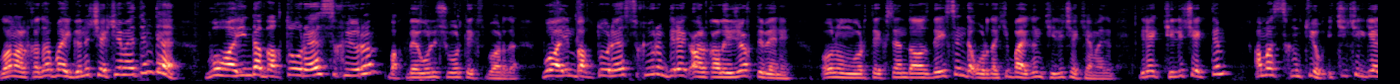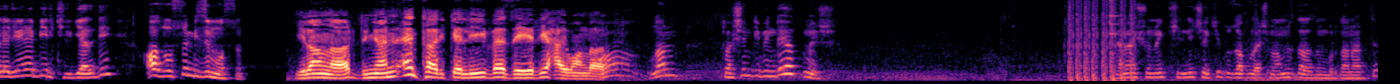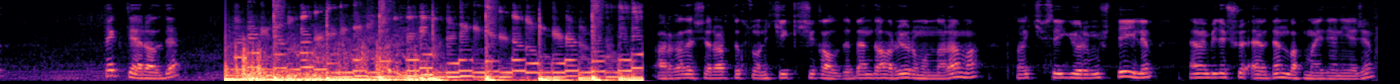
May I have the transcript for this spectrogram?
Lan arkada baygını çekemedim de bu hain de baktı oraya sıkıyorum. Bak B13 Vortex bu arada. Bu hain baktı oraya sıkıyorum direkt arkalayacaktı beni. Oğlum Vortex sen de az değilsin de oradaki baygın kili çekemedim. Direkt kili çektim ama sıkıntı yok. 2 kill geleceğine 1 kill geldi. Az olsun bizim olsun. Yılanlar dünyanın en tehlikeli ve zehirli hayvanlar. Aa lan taşın dibinde yatmış. Hemen şunun kilini çekip uzaklaşmamız lazım buradan artık. Tekti herhalde. Arkadaşlar artık son iki kişi kaldı. Ben de arıyorum onları ama daha kimseyi görmüş değilim. Hemen bir de şu evden bakmayı deneyeceğim.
